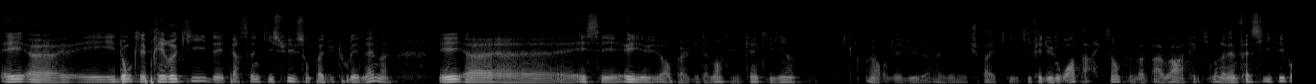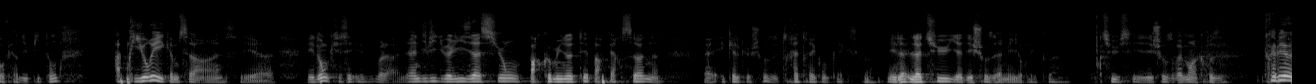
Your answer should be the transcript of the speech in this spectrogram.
et, donc les prérequis des personnes qui suivent ne sont pas du tout les mêmes. Et, c'est évidemment quelqu'un qui vient alors, qui, fait du droit, par exemple, ne va pas avoir effectivement la même facilité pour faire du Python, a priori comme ça. Hein, euh, et donc, voilà, l'individualisation par communauté, par personne, euh, est quelque chose de très très complexe. Et là-dessus, il y a des choses à améliorer. Là-dessus, c'est des choses vraiment à creuser. Très bien,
